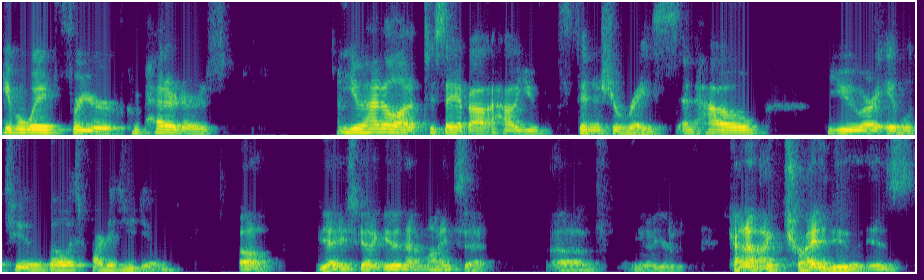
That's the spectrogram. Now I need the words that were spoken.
give away for your competitors, you had a lot to say about how you finish a race and how you are able to go as hard as you do. Oh, yeah, you just gotta get in that mindset of, you know, you're kind of, I try to do is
